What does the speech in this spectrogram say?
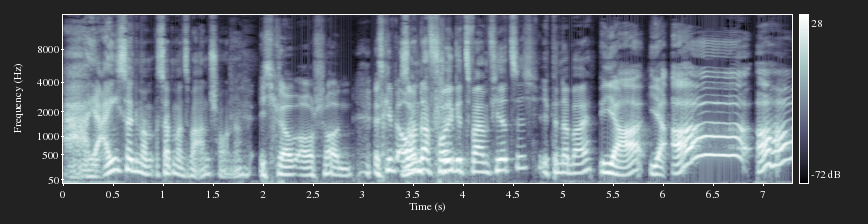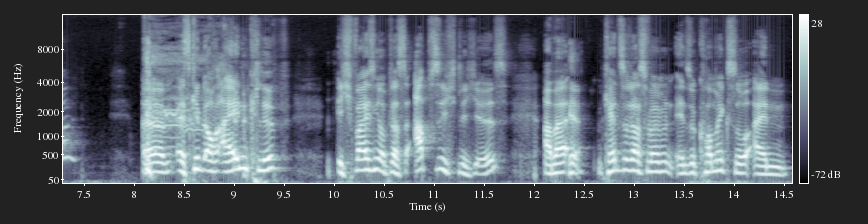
ah, ja, eigentlich sollte man sollte man es mal anschauen. Ne? Ich glaube auch schon. Es gibt auch Sonderfolge einen 42, ich bin dabei. Ja, ja, ah, aha. ähm, es gibt auch einen Clip. Ich weiß nicht, ob das absichtlich ist, aber Ja. kennst du das, wenn in so Comics so ein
